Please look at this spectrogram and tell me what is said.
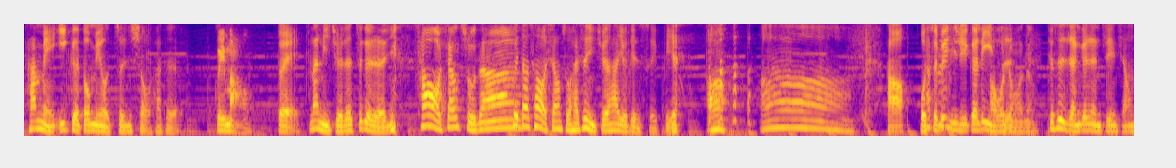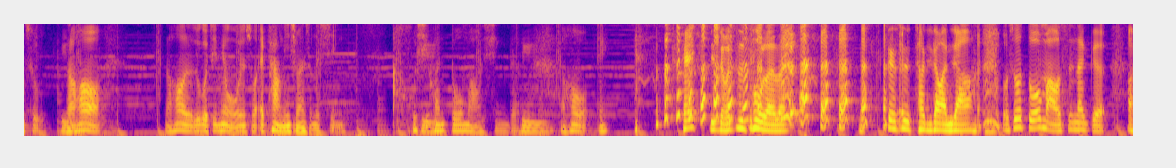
他每一个都没有遵守他的。龟毛对，那你觉得这个人超好相处的啊！会到超好相处，还是你觉得他有点随便？啊啊！好，我随便举一个例子，哦我懂我懂，就是人跟人之间相处，嗯然后，然后如果今天我问说，哎、胖你喜欢什么型？啊我喜欢多毛型的。嗯。然后，哎、哎，你怎么自曝了呢？这个是超级大玩家哦 我说多毛是那个啊，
